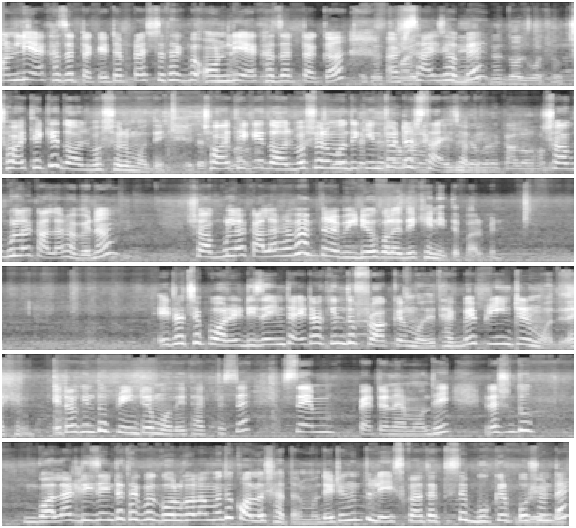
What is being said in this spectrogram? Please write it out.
অনলি এক হাজার টাকা। এটা প্রাইসটা থাকবে অনলি এক হাজার টাকা। আর সাইজ হবে ছয় থেকে দশ বছরের মধ্যে। ছয় থেকে দশ বছরের মধ্যে কিন্তু এটার সাইজ হবে। সবগুলোর কালার হবে না? সবগুলোর কালার হবে আপনারা ভিডিও কলে দেখে নিতে পারবেন। এটা হচ্ছে পরের ডিজাইনটা এটাও কিন্তু ফ্রকের মধ্যে থাকবে প্রিন্টের মধ্যে দেখেন। এটাও কিন্তু প্রিন্টের মধ্যেই থাকতেছে সেম প্যাটার্নের মধ্যেই। এটা শুধু গলার ডিজাইনটা থাকবে গোল গলার মধ্যে কলস হাতার মধ্যে। এটা কিন্তু লেস করা থাকতেছে বুকের পোষণটায়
